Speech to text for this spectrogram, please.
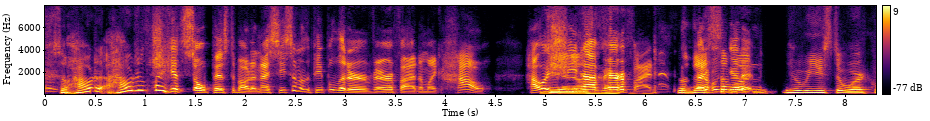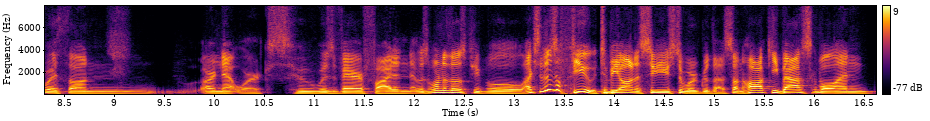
So how do how she like gets so pissed about it, and I see some of the people that are verified. I'm like, how? How is I she not verified? So there's get someone who we used to work with on our networks who was verified, and it was one of those people. Actually, there's a few, to be honest, who used to work with us on hockey, basketball, and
